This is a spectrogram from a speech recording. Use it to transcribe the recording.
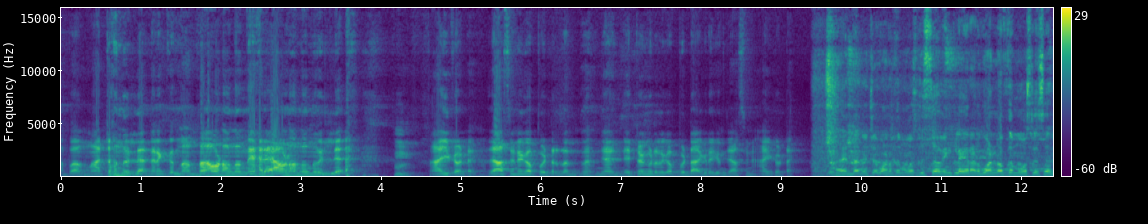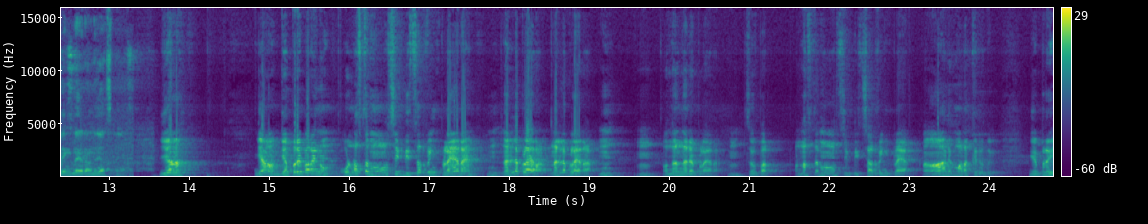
അപ്പൊ മാറ്റമൊന്നുമില്ല. നിനക്ക് നന്നാവണമെന്നും നേരെ ആവണമെന്നൊന്നും ഇല്ല. ഉം, ആയിക്കോട്ടെ. ജാസിനെ കപ്പിട്ടിട്ട് ഞാൻ ഏറ്റവും കൂടുതൽ കപ്പിട്ട് ആഗ്രഹിക്കുന്ന ജാസിന് ആയിക്കോട്ടെ. അതെന്താന്ന് വെച്ചാൽ one of the most deserving player ആണ്. One of the most deserving player ആണ് ജാസ്മിൻ. യാ യാ പറയും പറയുന്നു. One of the most deserving player നല്ല പ്ലെയറാ നല്ല പ്ലെയറാ ഒന്നൊന്നര പ്ലെയറാ super one of the most deserving player ആരും മറക്കരുത്. ഗബ്രി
